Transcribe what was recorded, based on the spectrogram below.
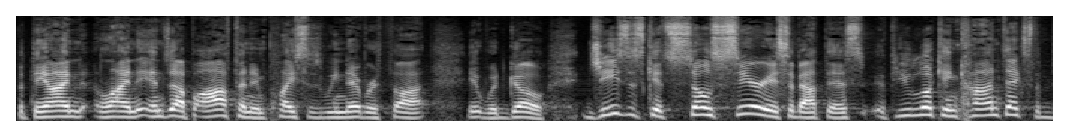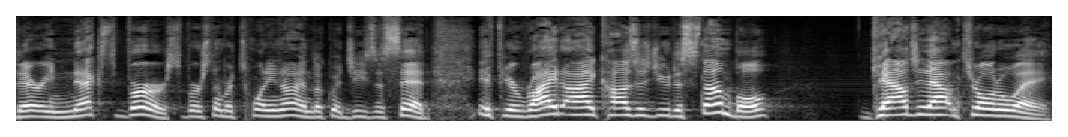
But the line ends up often in places we never thought it would go. Jesus gets so serious about this. If you look in context, the very next verse, verse number 29, look what Jesus said. If your right eye causes you to stumble, gouge it out and throw it away.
